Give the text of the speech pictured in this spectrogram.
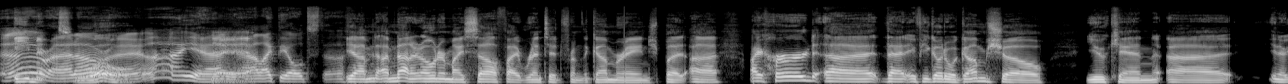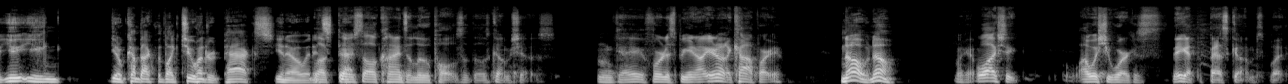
All Beemans. right, all Whoa. right. Ah, yeah, Yeah, yeah, yeah. I like the old stuff. Yeah, I'm, I'm not an owner myself. I rented from the gum range, but uh, I heard uh, that if you go to a gum show, you can, uh, you know, you you can, you know, come back with like 200 packs, you know, and Look, it's there's all kinds of loopholes at those gum shows. Okay, if we're just being, you're not a cop, are you? no, no, Okay. Well, actually, I wish you were because they got the best gums. But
